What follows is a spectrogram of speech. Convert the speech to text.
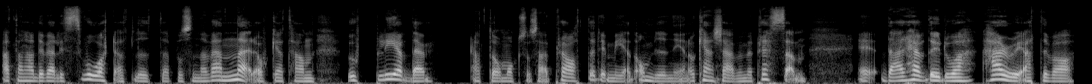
att han hade väldigt svårt att lita på sina vänner och att han upplevde att de också så här pratade med omgivningen och kanske även med pressen. Eh, där hävdar ju då Harry att det var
